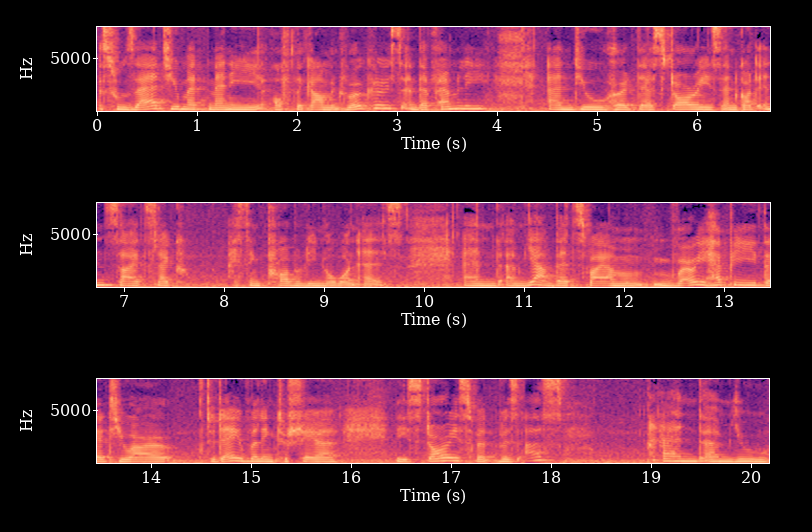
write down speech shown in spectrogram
through that, you met many of the garment workers and their family, and you heard their stories and got insights like I think probably no one else. And um, yeah, that's why I'm very happy that you are today willing to share these stories with, with us. And um, you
